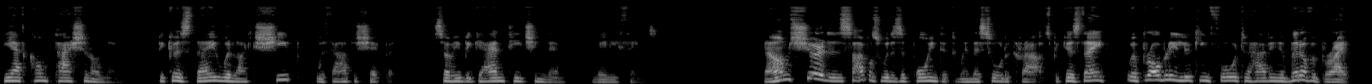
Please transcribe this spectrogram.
he had compassion on them, because they were like sheep without a shepherd. So he began teaching them many things. Now, I'm sure the disciples were disappointed when they saw the crowds because they were probably looking forward to having a bit of a break.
